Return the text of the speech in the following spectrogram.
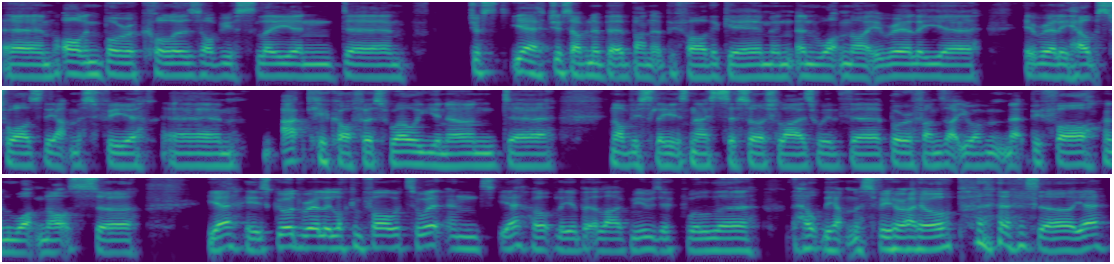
um, all in Boro colours, obviously, and um, just yeah, just having a bit of banter before the game and, and whatnot. It really uh, it really helps towards the atmosphere um, at kickoff as well, you know, and uh, and obviously it's nice to socialise with uh, Boro fans that you haven't met before and whatnot. So yeah, it's good. Really looking forward to it, and yeah, hopefully a bit of live music will uh, help the atmosphere. I hope. so yeah.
